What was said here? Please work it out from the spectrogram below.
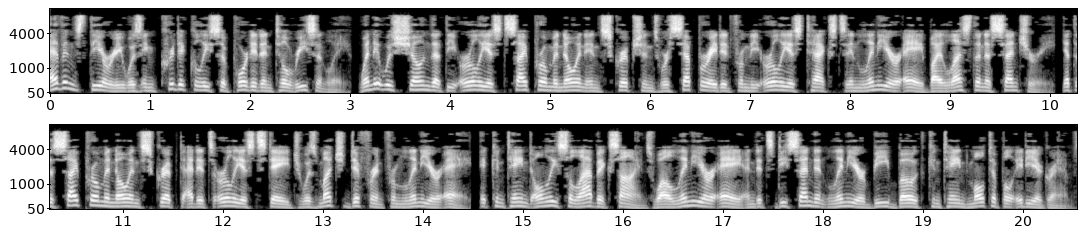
Evans' theory was uncritically supported until recently, when it was shown that the earliest Cypro-Minoan inscriptions were separated from the earliest texts in Linear A by less than a century, yet the Cypro-Minoan script at its earliest stage was much different from Linear A, it contained only syllabic signs while Linear A and its descendant Linear B both contained multiple ideograms,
